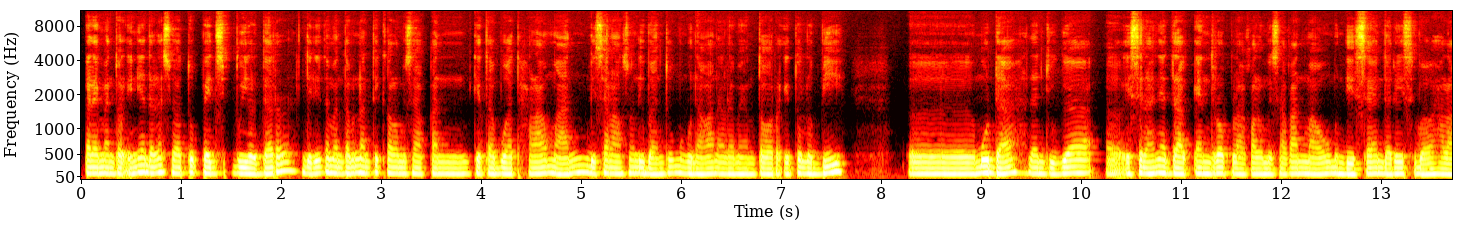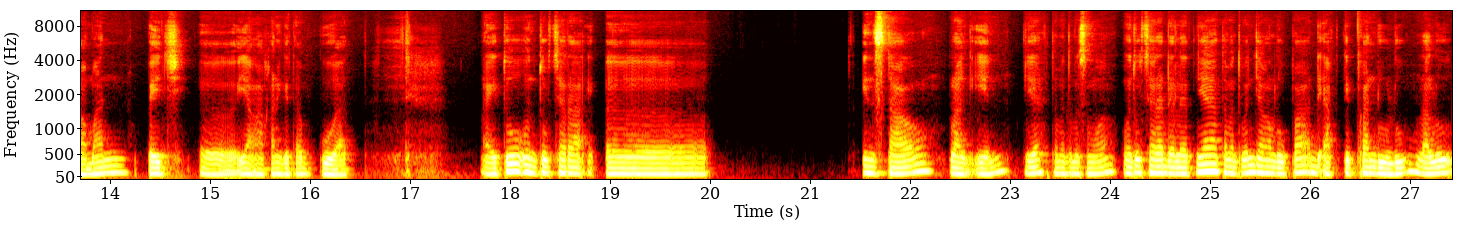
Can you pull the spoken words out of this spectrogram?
Elementor ini adalah suatu page builder. Jadi teman-teman nanti kalau misalkan kita buat halaman bisa langsung dibantu menggunakan Elementor. Itu lebih eh, mudah dan juga eh, istilahnya drag and drop lah kalau misalkan mau mendesain dari sebuah halaman page eh, yang akan kita buat. Nah, itu untuk cara uh, install plugin ya, teman-teman semua. Untuk cara delete-nya, teman-teman jangan lupa diaktifkan dulu lalu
